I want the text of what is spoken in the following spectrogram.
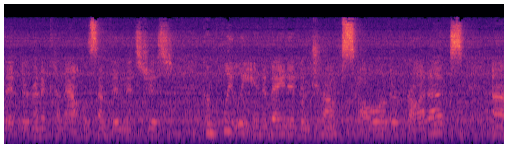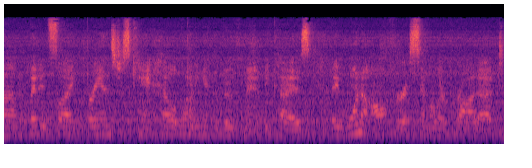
that they're going to come out with something that's just completely innovative and trumps all other products. Um, but it's like brands just can't help getting in the movement because they want to offer a similar product,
